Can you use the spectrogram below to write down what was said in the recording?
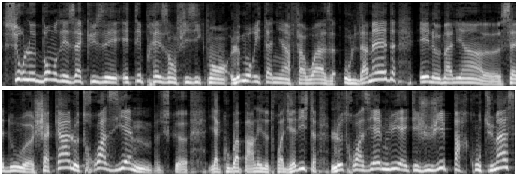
sur le banc des accusés étaient présents physiquement le Mauritanien Fawaz Ouldamed et le Malien euh, Sadou Chaka. Le troisième, puisque Yacouba parlait de trois djihadistes, le troisième, lui, a été jugé par contumace.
